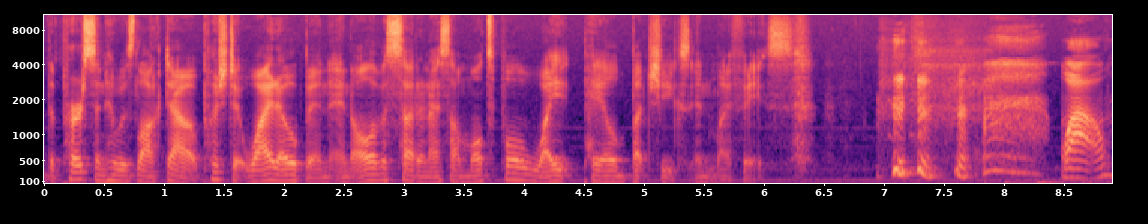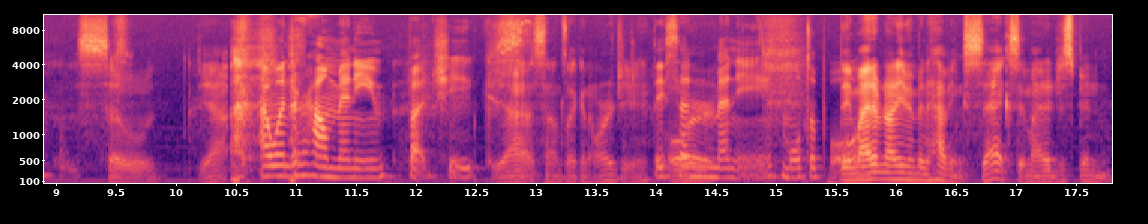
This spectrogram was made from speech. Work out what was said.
the person who was locked out pushed it wide open, and all of a sudden I saw multiple white, pale butt cheeks in my face. wow. so, yeah. I wonder how many butt cheeks. Yeah, it sounds like an orgy. They said Or many, multiple. They might have not even been having sex. It might have just been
